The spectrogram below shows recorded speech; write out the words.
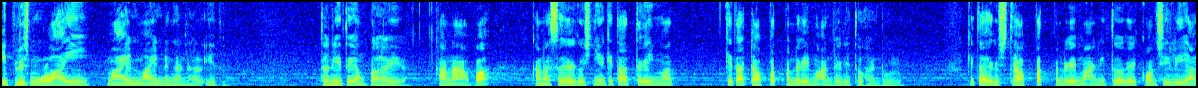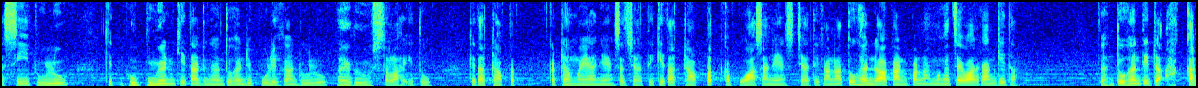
Iblis mulai main-main dengan hal itu. Dan itu yang bahaya. Karena apa? Karena seharusnya kita terima kita dapat penerimaan dari Tuhan dulu. Kita harus dapat penerimaan itu rekonsiliasi dulu, hubungan kita dengan Tuhan dipulihkan dulu, baru setelah itu kita dapat kedamaian yang sejati, kita dapat kepuasan yang sejati karena Tuhan tidak akan pernah mengecewakan kita dan Tuhan tidak akan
